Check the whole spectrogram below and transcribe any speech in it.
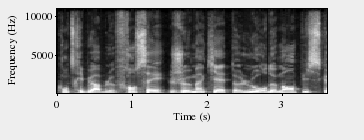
contribuable français, je m'inquiète lourdement, puisque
